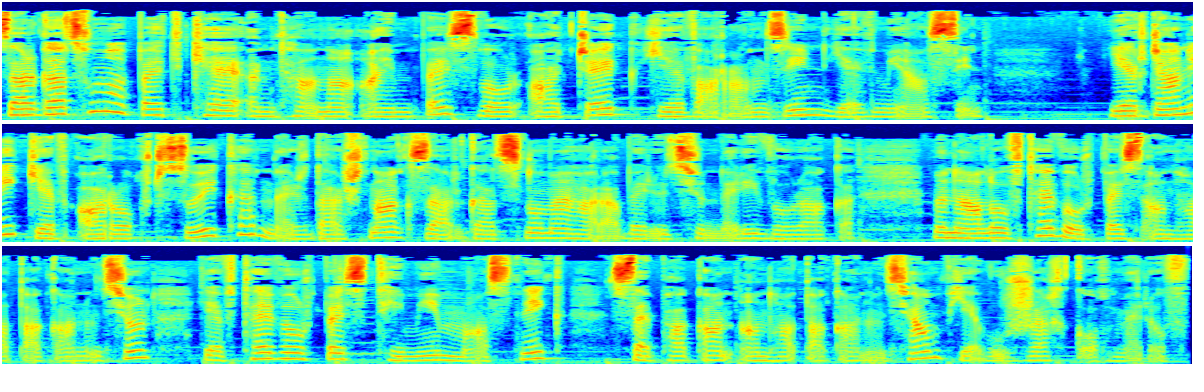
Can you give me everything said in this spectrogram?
Զարգացումը պետք է ընթանա այնպես, որ աճեք եւ առանձին եւ միասին։ Երջանիկ եւ առողջ զույգը ներդաշնակ զարգացնում է հարաբերությունների որակը, մնալով թե որպես անհատականություն եւ թե որպես թիմի մասնիկ սեփական անհատականությամբ եւ ուժեղ կողմերով։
